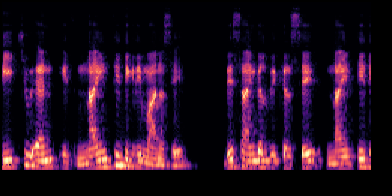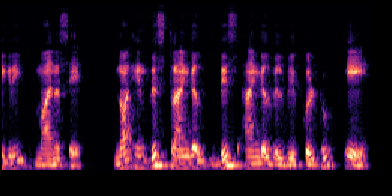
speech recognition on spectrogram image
PQN is 90 degree minus A. This angle we can say 90 degree minus A. Now in this triangle, this angle will be equal to A.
